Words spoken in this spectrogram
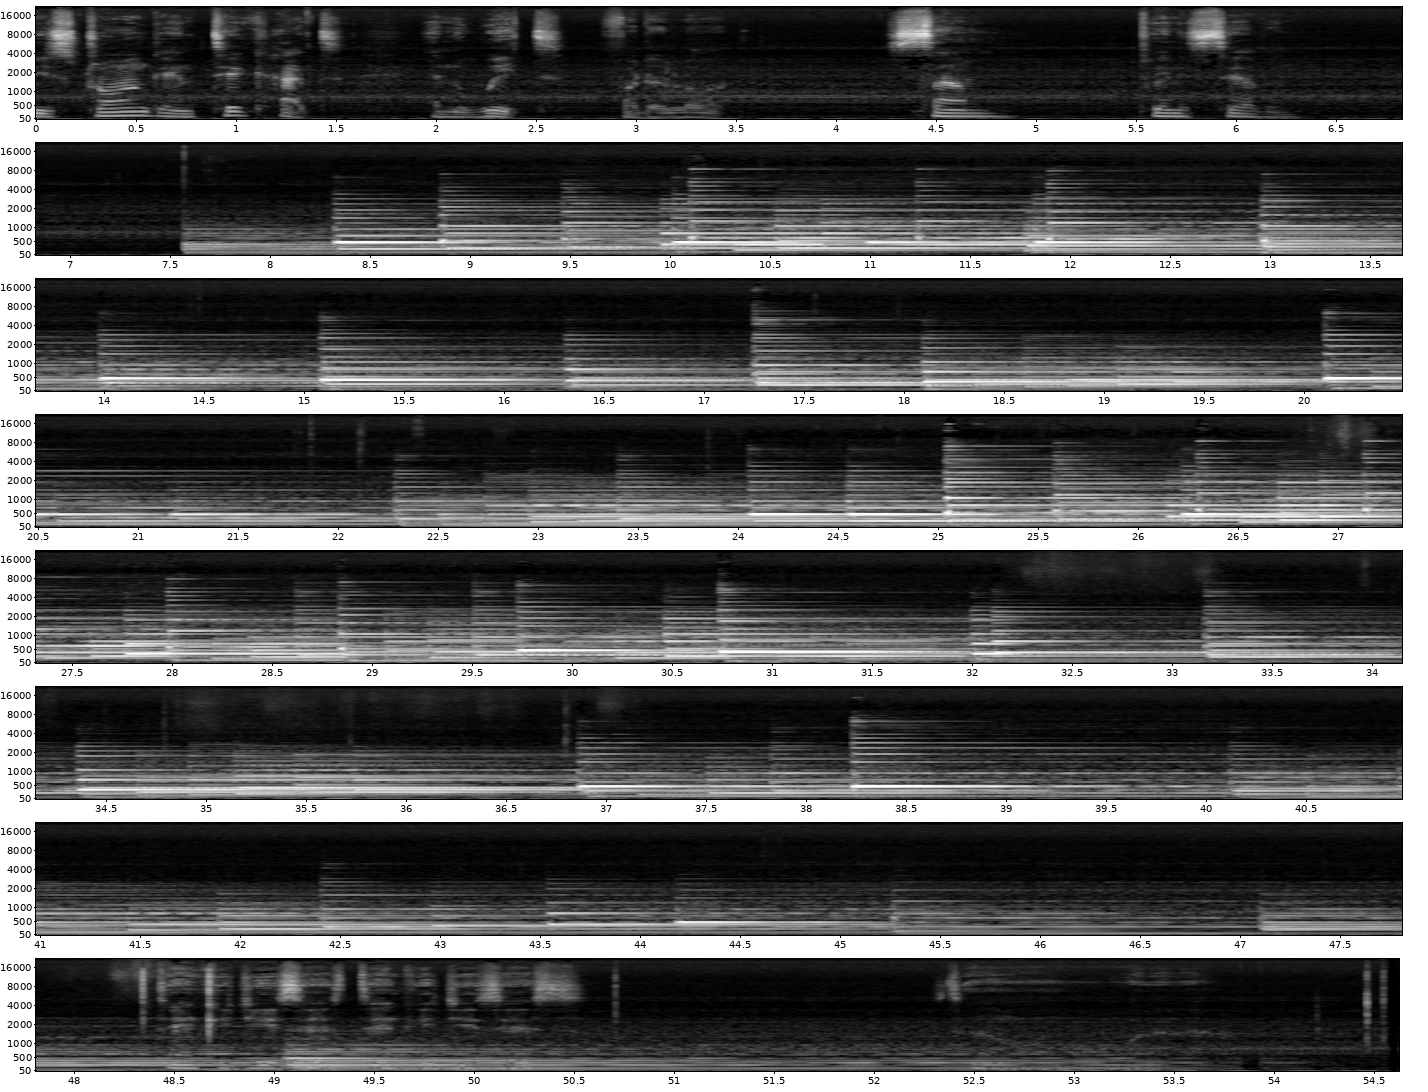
Be strong and take heart, and wait for the Lord. Psalm 27.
